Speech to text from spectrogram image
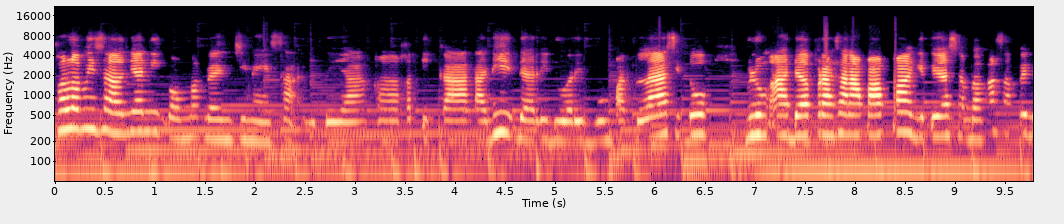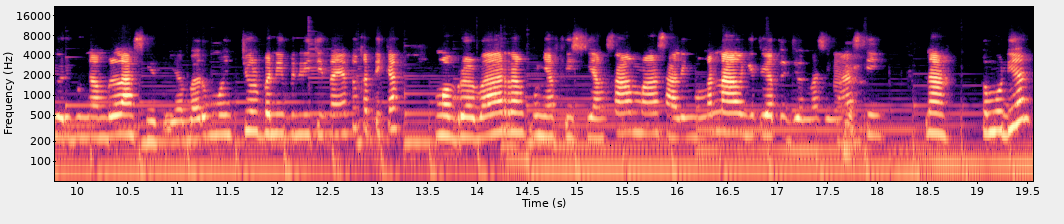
kalau misalnya nih Komak dan Cinesa gitu ya, eh, ketika tadi dari 2014 itu belum ada perasaan apa-apa gitu ya, bahkan sampai 2016 gitu ya, baru muncul benih-benih cintanya tuh ketika ngobrol bareng, punya visi yang sama, saling mengenal gitu ya tujuan masing-masing. Nah, kemudian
